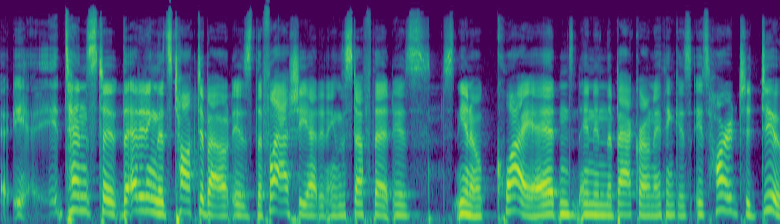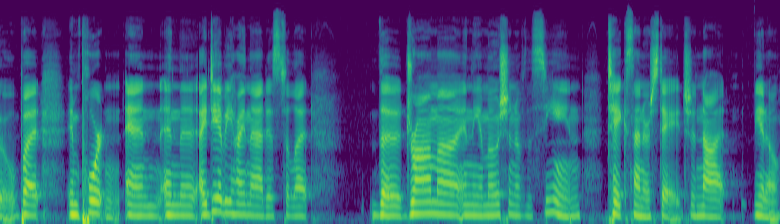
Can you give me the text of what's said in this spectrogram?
it tends to the editing that's talked about is the flashy editing, the stuff that is you know quiet and, and in the background. I think is is hard to do, but important. And and the idea behind that is to let the drama and the emotion of the scene take center stage and not you know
